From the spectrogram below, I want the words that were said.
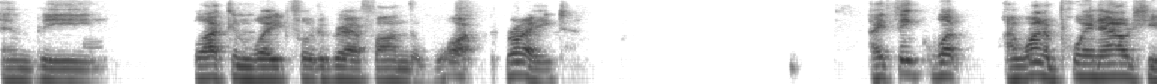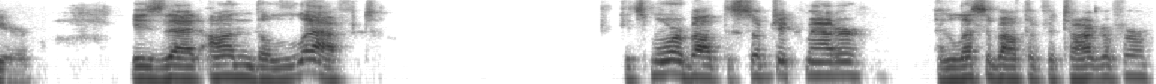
And the black and white photograph on the right, I think what I want to point out here is that on the left, it's more about the subject matter and less about the photographer.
